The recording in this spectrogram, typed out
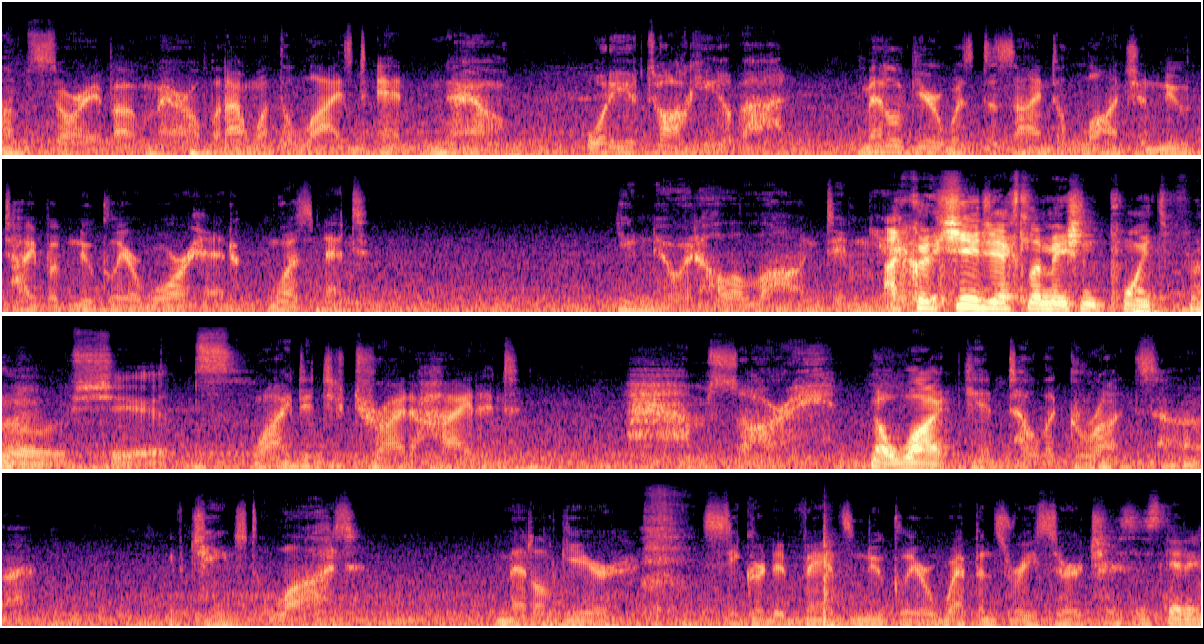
I'm sorry about Meryl, but I want the lies to end now. What are you talking about? Metal Gear was designed to launch a new type of nuclear warhead, wasn't it? You knew it all along, didn't you? I could hear the exclamation point. Oh shit. Why did you try to hide it? I'm sorry. No, why? Can't tell the grunts, huh? You've changed a lot. Metal Gear, secret advanced nuclear weapons research. This is getting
